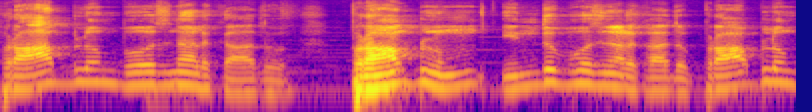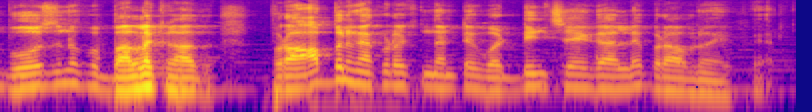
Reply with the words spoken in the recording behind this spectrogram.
ప్రాబ్లం భోజనాలు కాదు. ప్రాబ్లం ఇందు భోజనాలు కాదు. ప్రాబ్లం భోజనపు బల్ల కాదు. ప్రాబ్లం ఎక్కడ వచ్చిందంటే వడ్డించేగాళ్ళే ప్రాబ్లం అయిపోయారు.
